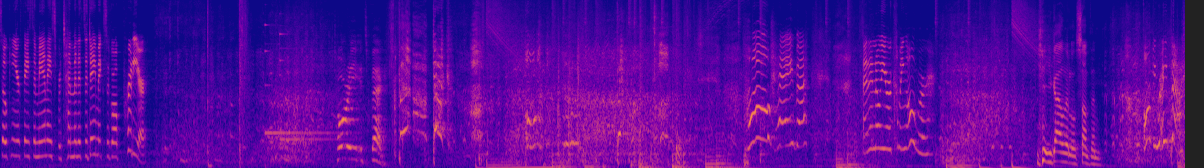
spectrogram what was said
soaking your face in mayonnaise for 10 minutes a day makes a girl prettier. Tori, it's Beck. Beck! Oh. oh, hey, Beck. I didn't know you were coming over. you got a little something. I'll be right back.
